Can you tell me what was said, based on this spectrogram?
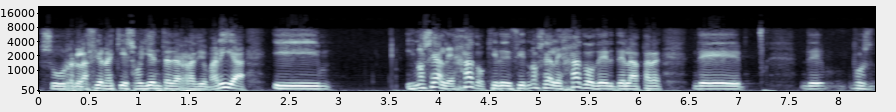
su relación aquí, es oyente de Radio María y, y no se ha alejado, quiere decir, no se ha alejado de, de, de, pues,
